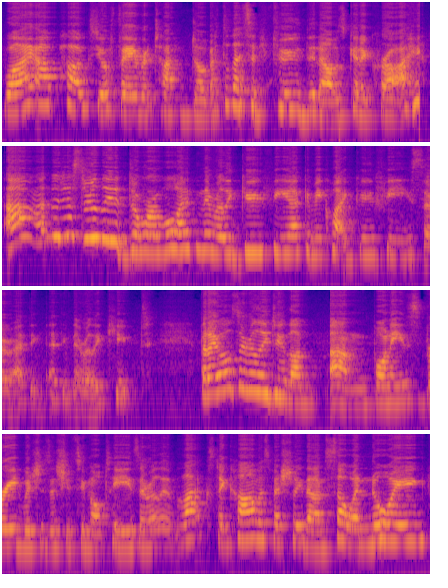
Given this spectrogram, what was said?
Why are pugs your favourite type of dog? I thought that said food then I was gonna cry. Um, they're just really adorable. I think they're really goofy. I can be quite goofy, so I think I think they're really cute. But I also really do love um, Bonnie's breed, which is a Shih Tzu Maltese. They're really relaxed and calm, especially that I'm so annoying.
